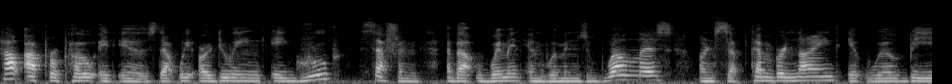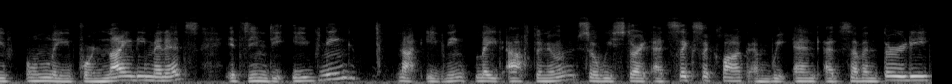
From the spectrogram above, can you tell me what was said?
how apropos it is that we are doing a group session about women and women's wellness on September 9th. It will be only for 90 minutes. It's in the evening, not evening, late afternoon. So we start at 6 o'clock and we end at 7.30.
